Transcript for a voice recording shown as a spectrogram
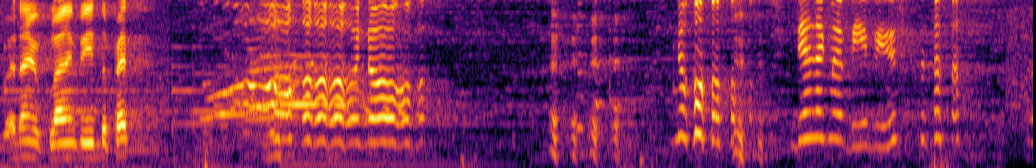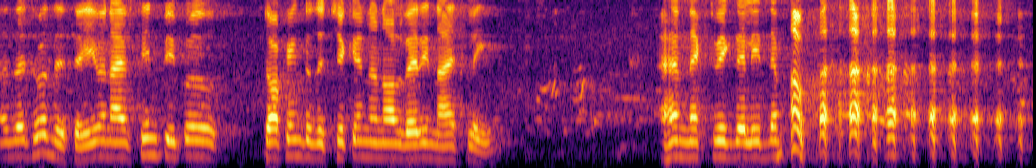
When are you planning to eat the pets? Oh, no. no. They're like my babies. And that's what they say, even I've seen people talking to the chicken and all very nicely, and next week they'll eat them up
